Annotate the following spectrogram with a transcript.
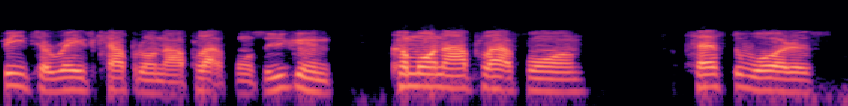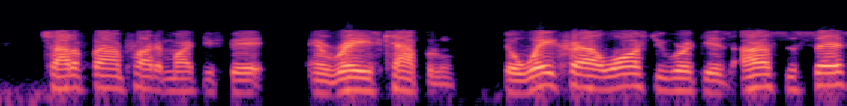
fee to raise capital on our platform. So you can come on our platform, test the waters, try to find product market fit, and raise capital. The way Crowd Wall Street work is our success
